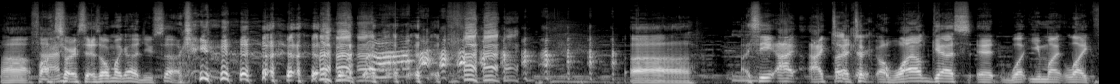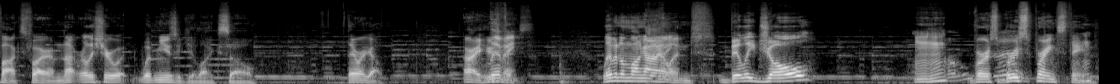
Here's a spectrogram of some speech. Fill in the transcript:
Uh, Foxfire says, "Oh my God, you suck." uh, I see. I I, I took a wild guess at what you might like, Foxfire. I'm not really sure what what music you like, so there we go. All right, who's Living. next? Living in Long Island, Billy Joel Mm-hmm. versus Bruce Springsteen.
